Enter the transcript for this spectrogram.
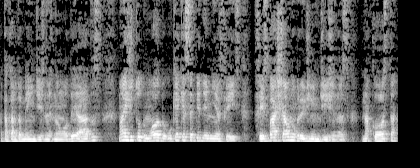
Atacaram também indígenas não aldeados. Mas, de todo modo, o que, é que essa epidemia fez? Fez baixar o número de indígenas na costa,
